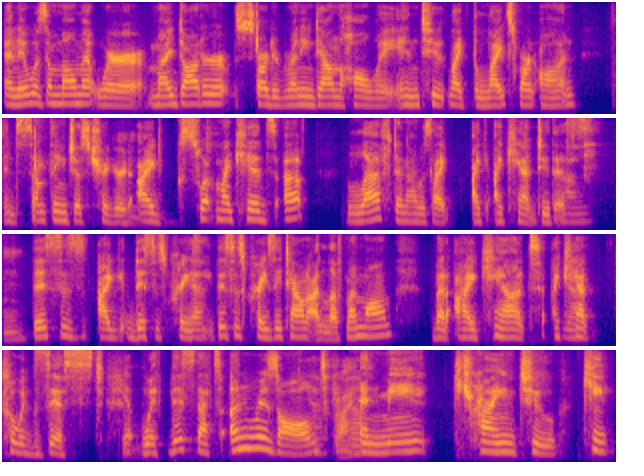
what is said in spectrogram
And it was a moment where my daughter started running down the hallway into like the lights weren't on and something just triggered. Mm. I swept my kids up left and I was like, I, I can't do this. Wow. This is I this is crazy. Yeah. This is crazy town. I love my mom, but I can't I can't yeah. coexist yep. with this that's unresolved yeah. right. and me trying to keep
